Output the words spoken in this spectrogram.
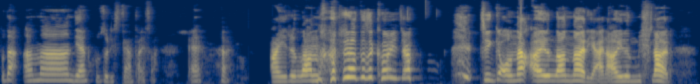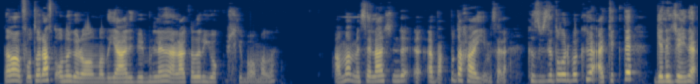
Bu da aman diyen huzur isteyen tayfa. Heh. Ayrılanlar adını koyacağım. Çünkü onlar ayrılanlar yani ayrılmışlar. Tamam fotoğraf da ona göre olmalı. Yani birbirlerine alakaları yokmuş gibi olmalı. Ama mesela şimdi e, e, bak bu daha iyi mesela. Kız bize doğru bakıyor. Erkek de geleceğine,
